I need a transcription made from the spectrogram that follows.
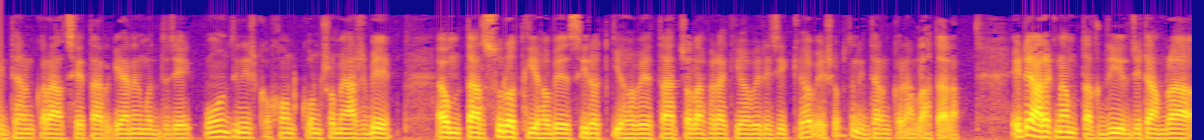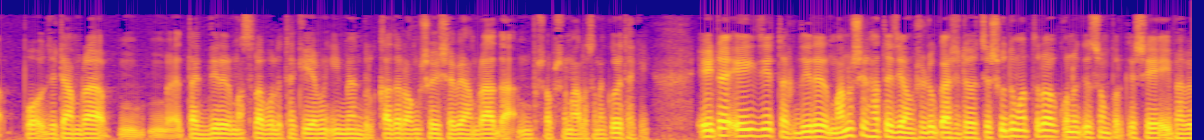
নির্ধারণ করা আছে, তার জ্ঞানের মধ্যে যে কোন জিনিস কখন কোন সময় আসবে এবং তার সুরত কি হবে, সিরত কি হবে, তার চলাফেরা কি হবে, রিজিক কি হবে, এসব তো নির্ধারণ করেন আল্লাহ তালা এটা আরেক নাম তাকদির, যেটা আমরা যেটা আমরা তাকদিরের মশলা বলে থাকি এবং ইমানদুল কাদের অংশ হিসেবে আমরা সবসময় আলোচনা করে থাকি। এটা এই যে তাকদিরের মানুষের হাতে যে অংশটুকু আসে, সেটা হচ্ছে শুধুমাত্র কোনো কিছু সম্পর্কে সে এইভাবে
